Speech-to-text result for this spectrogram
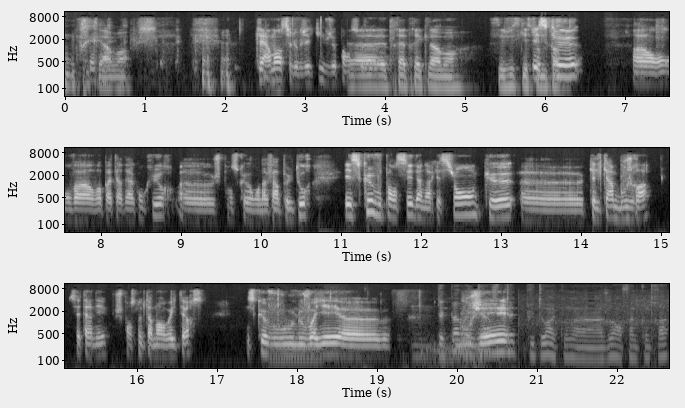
clairement. Clairement, c'est l'objectif, je pense. Euh, très, très clairement. C'est juste question Est-ce de que euh, on va on va pas tarder à conclure. Euh, je pense qu'on a fait un peu le tour. Est-ce que vous pensez, dernière question, que euh, quelqu'un bougera cette année? Je pense notamment à Waiters. Est-ce que vous nous voyez euh, Peut-être pas Bouger? Waiters, peut-être plutôt un, un joueur en fin de contrat.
